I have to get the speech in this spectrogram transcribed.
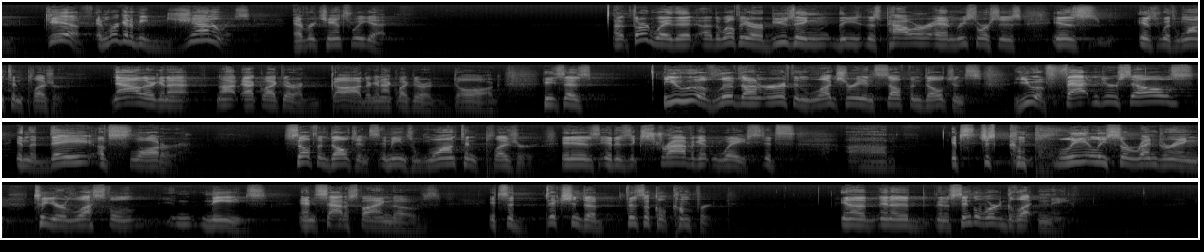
give and we're gonna be generous every chance we get. A third way that uh, the wealthy are abusing the, this power and resources is, is with wanton pleasure. Now they're going to not act like they're a god, they're going to act like they're a dog. He says, you who have lived on earth in luxury and self indulgence, you have fattened yourselves in the day of slaughter. Self indulgence, it means wanton pleasure. It is, it is extravagant waste. It's, uh, it's just completely surrendering to your lustful needs and satisfying those. It's addiction to physical comfort. In a, in a, in a single word, gluttony.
